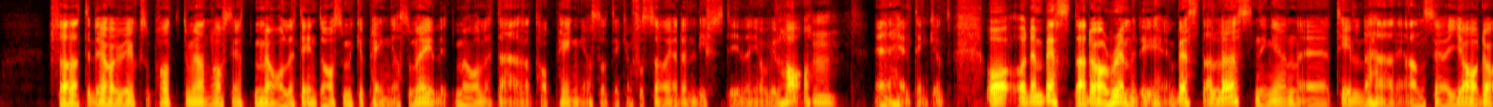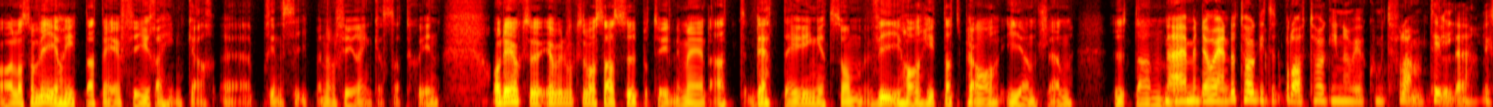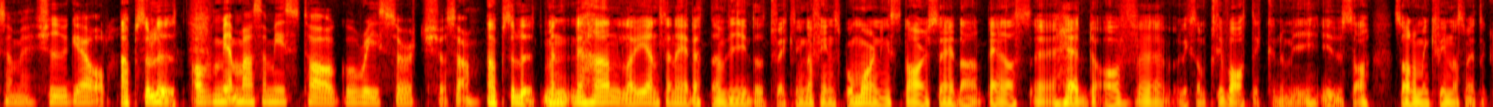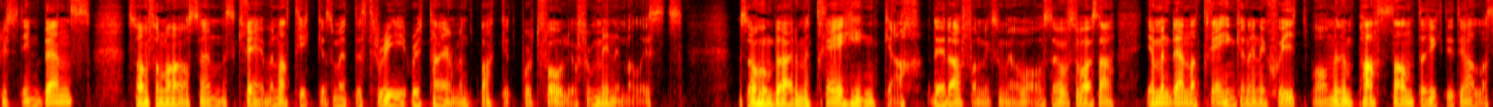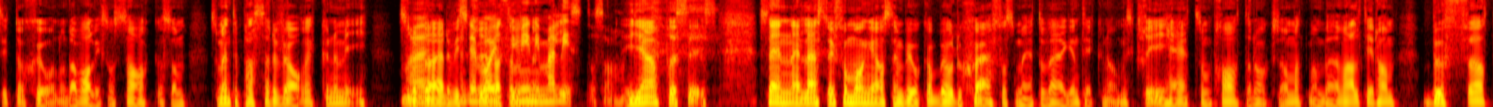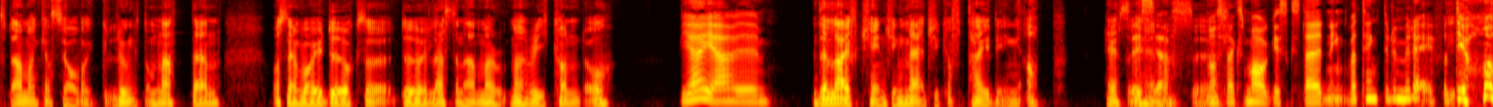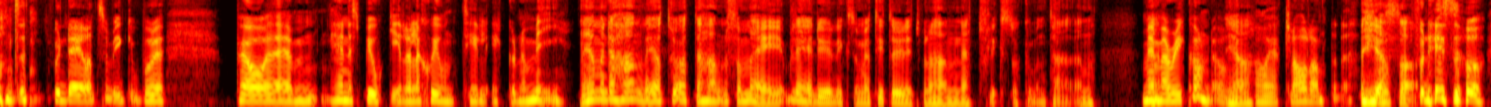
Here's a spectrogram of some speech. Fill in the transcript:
För att det har vi också pratat om i andra avsnitt, att målet är inte att ha så mycket pengar som möjligt. Målet är att ha pengar så att jag kan försörja den livsstilen jag vill ha. Mm. Eh, helt enkelt. Och, och den bästa då, remedy, bästa lösningen eh, till det här anser jag då, eller som vi har hittat, det är fyra hinkar eh, principen eller fyra hinkar strategin. Och det är också, jag vill också vara så här supertydlig med att detta är inget som vi har hittat på egentligen, utan Nej, men det har ändå tagit ett bra tag innan vi har kommit fram till det, liksom med 20 år absolut, av massa misstag och research och så. Absolut, men det handlar ju egentligen, är detta en vidareutveckling. Det finns på Morningstar, så är det deras eh, head av eh, liksom privatekonomi i USA. Så har de en kvinna som heter Christine Benz, som för några år sedan skrev en artikel som heter Three Retirement Bucket Portfolio for Minimalists. Så hon började med tre hinkar. Det är därför liksom jag var. Och så, så var jag så här, ja men denna trehinken den är skitbra, men den passar inte riktigt i alla situationer. Det var liksom saker som, som inte passade vår ekonomi. Så Nej, då började vi skruva Det var ju för till minimalister så. Ja, precis. Sen eh, läste vi för många år sedan en bok av Bodo Schäfer som heter Vägen till ekonomisk frihet, som pratade också om att man behöver alltid ha en buffert där man kan sova lugnt om natten. Och sen var ju du också, du har ju läst den här Mar- Marie Kondo, Ja, ja, eh, The Life Changing Magic of Tidying Up, heter precis ja. hennes. eh, Någon slags magisk städning. Vad tänkte du med det? För att jag har inte funderat så mycket på, på eh, hennes bok i relation till ekonomi. Ja, men det handlar, jag tror att det handlar, för mig blev det ju liksom, jag tittade ju lite på den här Netflix-dokumentären. Med Ja. Marie Kondo? Ja. ja, jag klarar inte det. Jag sa, För det är så,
